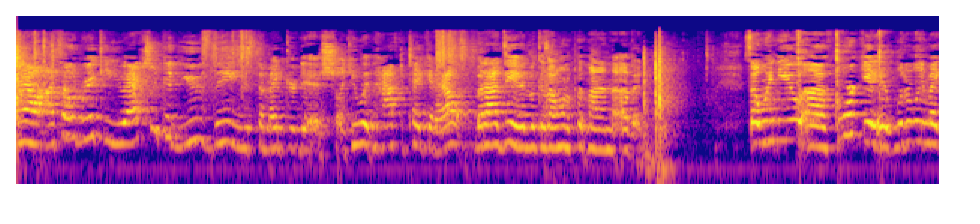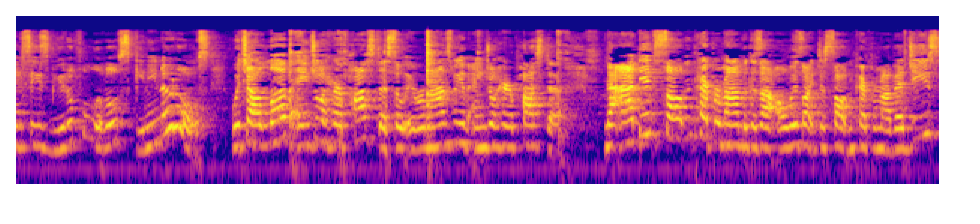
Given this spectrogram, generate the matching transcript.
Now, I told Ricky you actually could use these to make your dish. Like you wouldn't have to take it out, but I did because I want to put mine in the oven. So when you uh, fork it, it literally makes these beautiful little skinny noodles, which I love angel hair pasta. So it reminds me of angel hair pasta. Now I did salt and pepper mine because I always like to salt and pepper my veggies.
